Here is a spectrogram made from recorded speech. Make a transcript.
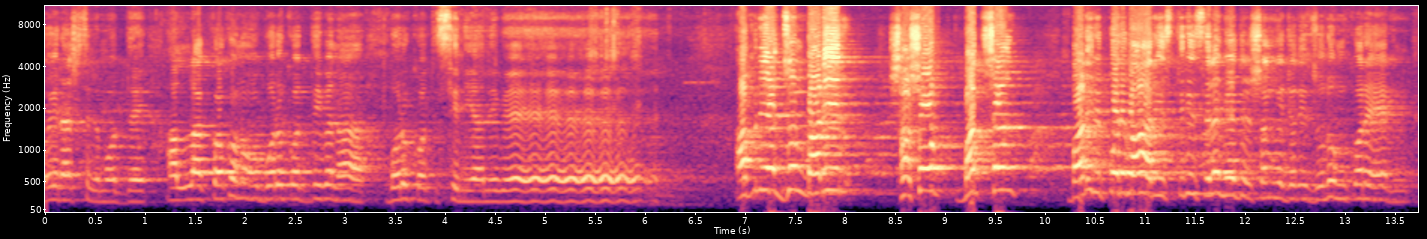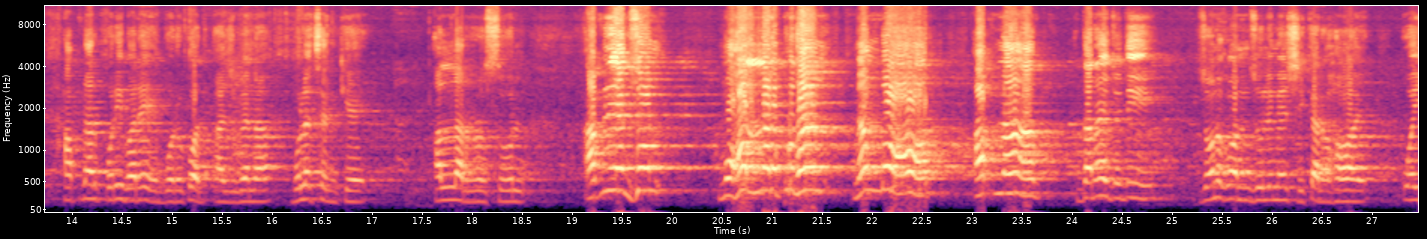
ওই রাষ্ট্রের মধ্যে আল্লাহ কখনো বরকত দিবে না, বরকত ছিনিয়ে নেবে। আপনি একজন বাড়ির শাসক বাদশাহ বাড়ির পরিবার, স্ত্রী, ছেলে মেয়েদের সঙ্গে যদি জুলুম করেন, আপনার পরিবারে বরকত আসবে না। বলেছেন কে? আল্লাহর রসুল। আপনি একজন মহল্লার প্রধান মেম্বর, আপনার দ্বারাই যদি জনগণ জুলুমের শিকার হয় ওই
